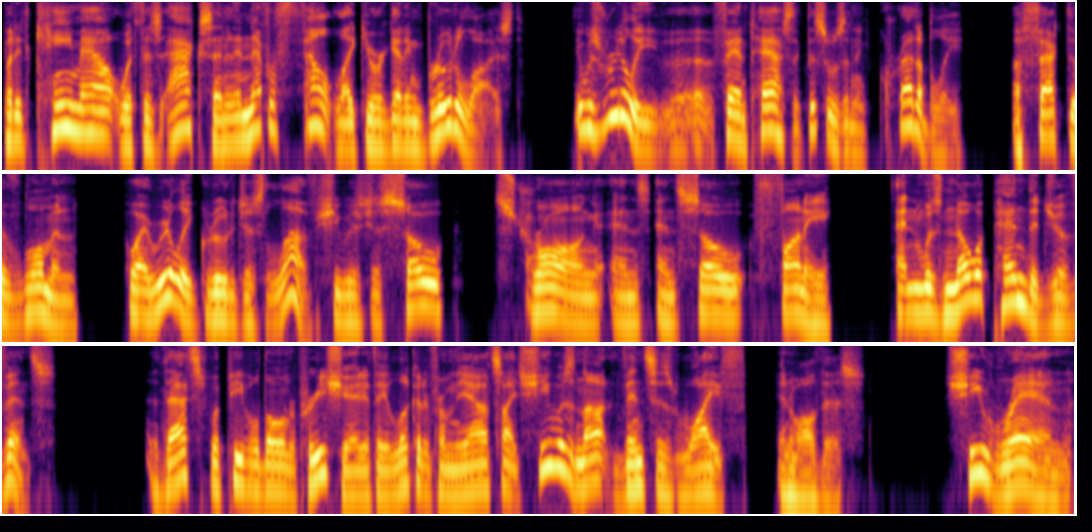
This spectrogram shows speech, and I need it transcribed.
but it came out with this accent and it never felt like you were getting brutalized. It was really uh, fantastic. This was an incredibly effective woman who I really grew to just love. She was just so strong and and so funny and was no appendage of Vince. That's what people don't appreciate if they look at it from the outside. She was not Vince's wife in all this. She ran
